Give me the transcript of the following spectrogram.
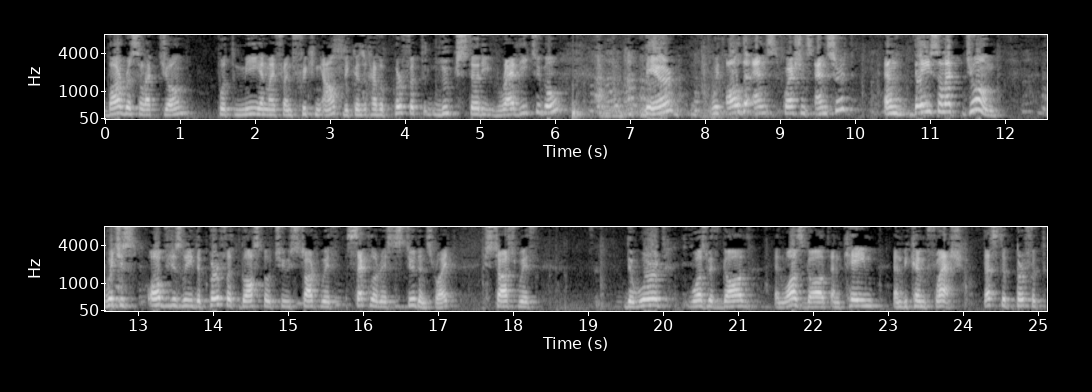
Barbara select John put me and my friend freaking out because we have a perfect Luke study ready to go there with all the ans- questions answered, and they select John, which is obviously the perfect gospel to start with secularist students, right? It starts with the Word was with God and was God and came and became flesh. That's the perfect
